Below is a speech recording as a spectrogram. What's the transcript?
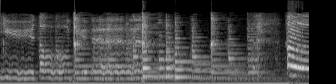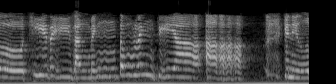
女都绝。哦，天地人民都能给呀！给你是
